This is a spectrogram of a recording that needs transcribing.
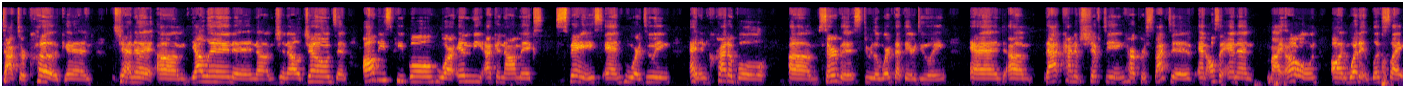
Dr. Cook and Janet um, Yellen and um, Janelle Jones and all these people who are in the economics space and who are doing an incredible um, service through the work that they're doing. And um, that kind of shifting her perspective and also Anna and my own on what it looks like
